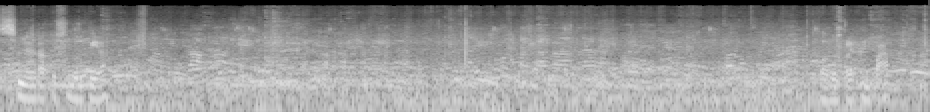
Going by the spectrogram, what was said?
900 ribu rupiah. Baru plek 4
